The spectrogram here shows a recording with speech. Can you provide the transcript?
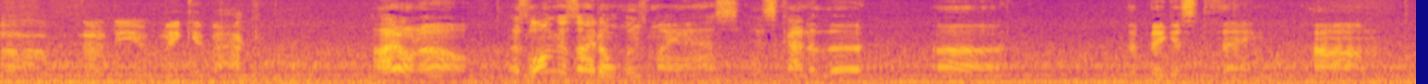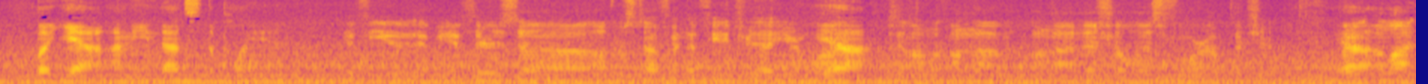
Um, now, do you make it back? I don't know. As long as I don't lose my ass is kind of the uh, the biggest thing. Um, but yeah, I mean that's the plan. If you, I mean, if there's uh, other stuff in the future that you're wanting Yeah. to- on the on the initial list for, uh, put your. Yeah. A lot.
